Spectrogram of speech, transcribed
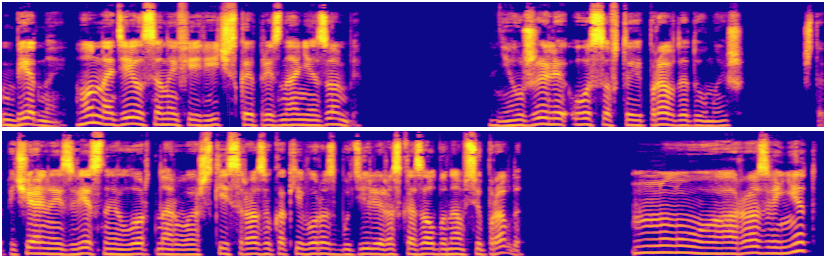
Бедный, он надеялся на феерическое признание зомби. «Неужели, Осов, ты и правда думаешь, что печально известный лорд Норвашский сразу, как его разбудили, рассказал бы нам всю правду? Ну, а разве нет?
